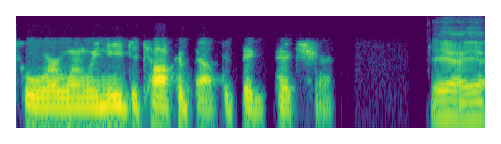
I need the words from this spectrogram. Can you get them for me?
score when we need to talk about the big picture. Yeah, yeah.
